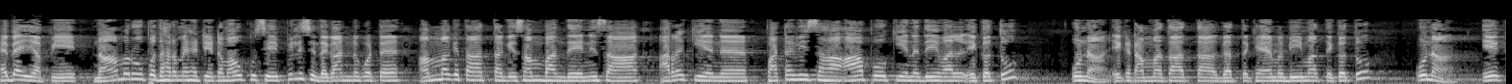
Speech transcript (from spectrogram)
හැබැයි අපි නාම රූප ධර්ම හැටියට මෞකුසේ පිළිසිඳ ගන්නකොට අම්මගේ තාත්තගේ සම්බන්ධය නිසා අර කියන පඨවි සහ ආපෝ කියන දේවල් එකතු වුණා. ඒකට අම්මා තාත්තා ගත්ත කෑම බීමත් එකතු වුණා. ඒක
